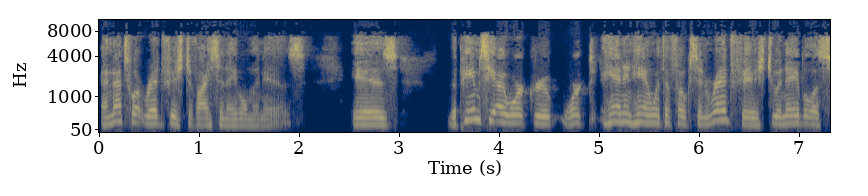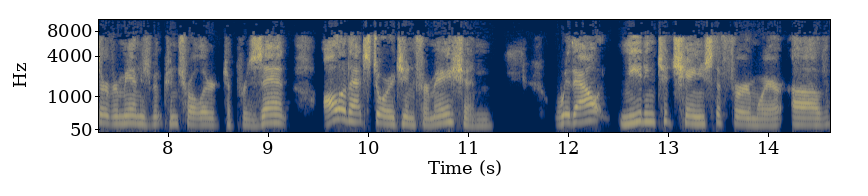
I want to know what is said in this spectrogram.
And that's what Redfish device enablement is. Is the PMCI work group worked hand in hand with the folks in Redfish to enable a server management controller to present all of that storage information without needing to change the firmware of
